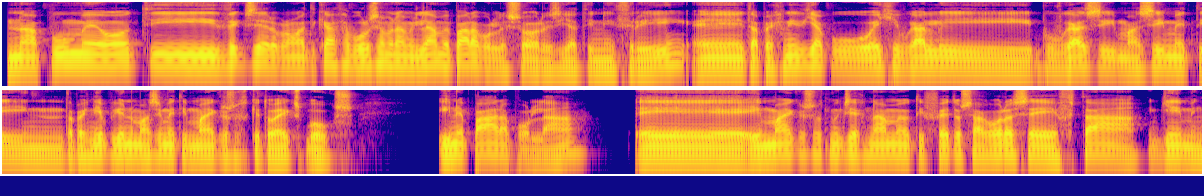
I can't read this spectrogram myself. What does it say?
να πούμε ότι δεν ξέρω πραγματικά θα μπορούσαμε να μιλάμε πάρα πολλές ώρες για την E3. Ε, τα παιχνίδια που έχει βγάλει, που βγάζει μαζί με την, τα παιχνίδια που γίνονται μαζί με τη Microsoft και το Xbox είναι πάρα πολλά. Ε, η Microsoft μην ξεχνάμε ότι φέτος αγόρασε 7 gaming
